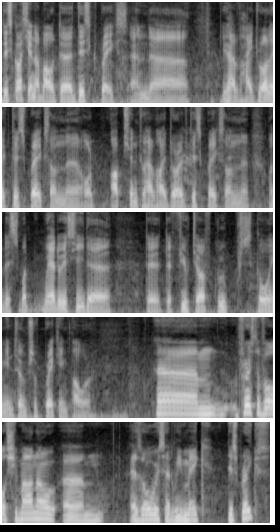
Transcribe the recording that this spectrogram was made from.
discussion about uh, disc brakes and uh, you have hydraulic disc brakes on uh, or option to have hydraulic disc brakes on uh, on this what where do you see the, the, the future of groups going in terms of braking power? Um, first of all Shimano um, as always said we make disc brakes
